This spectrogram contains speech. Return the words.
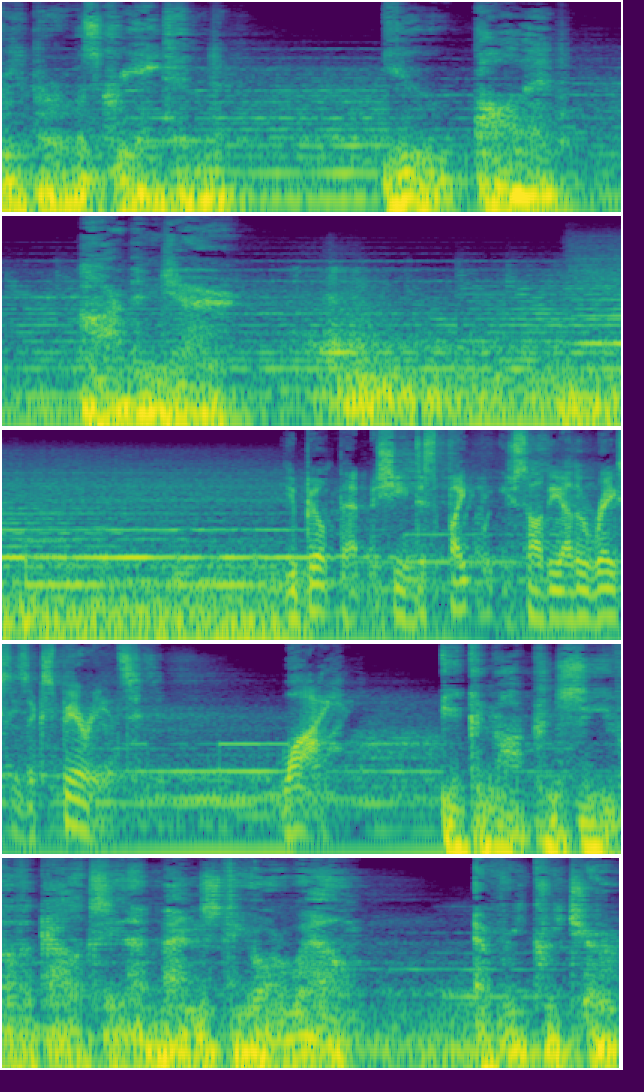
Reaper was created. You call it Harbinger. You built that machine despite what you saw the other races experience. Why? You cannot conceive of a galaxy that bends to your will. Every creature,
